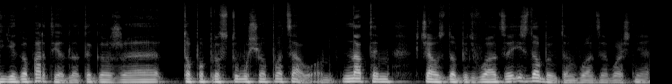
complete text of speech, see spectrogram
jego partia, dlatego że to po prostu mu się opłacało. On na tym chciał zdobyć władzę i zdobył tę władzę właśnie,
